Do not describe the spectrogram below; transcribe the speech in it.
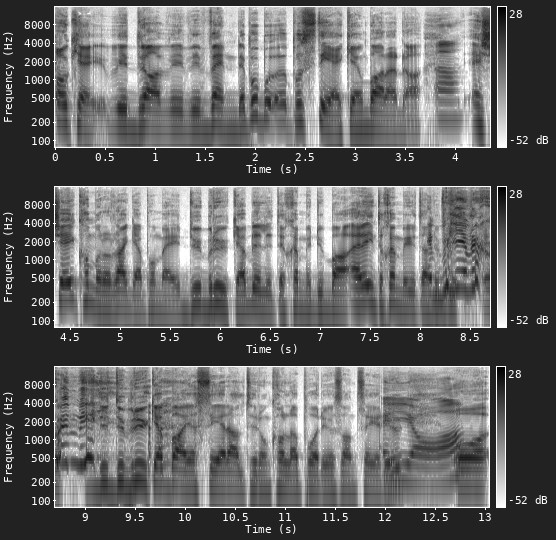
Okej, vi, drar- vi, vi vänder på, på steken bara då. Ja. En tjej kommer och raggar på mig, du brukar bli lite skämmig, du bara, eller inte skämmig utan du, skämmig. du, du brukar bara, jag ser allt hur de kollar på dig och sånt säger du. ja. Och,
